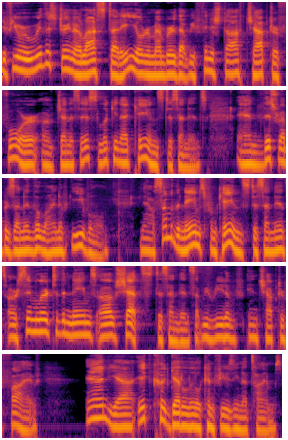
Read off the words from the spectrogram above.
If you were with us during our last study, you'll remember that we finished off chapter 4 of Genesis looking at Cain's descendants, and this represented the line of evil. Now, some of the names from Cain's descendants are similar to the names of Shet's descendants that we read of in chapter 5. And yeah, it could get a little confusing at times.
